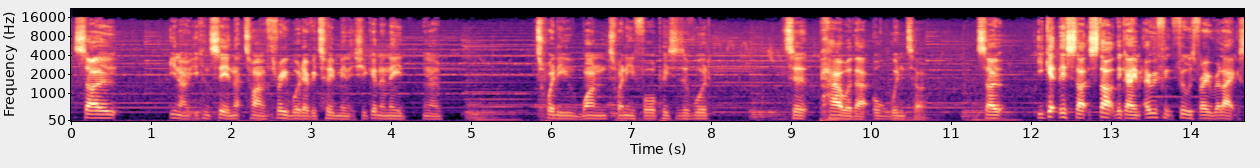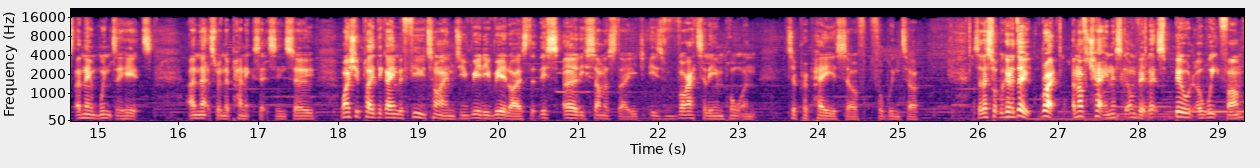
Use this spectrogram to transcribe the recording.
So, you know, you can see in that time, three wood every two minutes, you're going to need, you know, 21, 24 pieces of wood to power that all winter. So, you get this like start the game, everything feels very relaxed, and then winter hits and that's when the panic sets in. So once you've played the game a few times, you really realise that this early summer stage is vitally important to prepare yourself for winter. So that's what we're going to do. Right, enough chatting, let's get on with it. Let's build a wheat farm.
